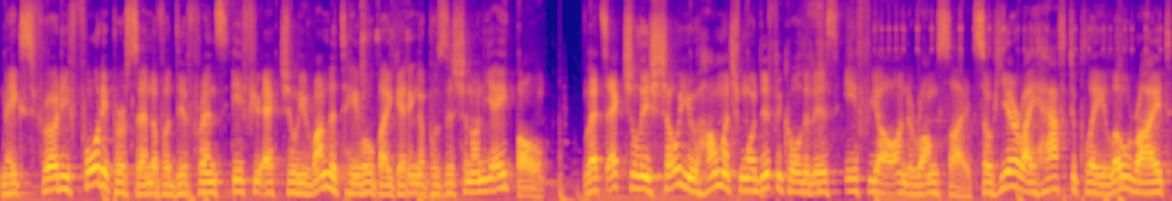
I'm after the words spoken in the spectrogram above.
makes 30-40% of a difference if you actually run the table by getting a position on the 8 ball. Let's actually show you how much more difficult it is if we are on the wrong side. So here I have to play low right,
